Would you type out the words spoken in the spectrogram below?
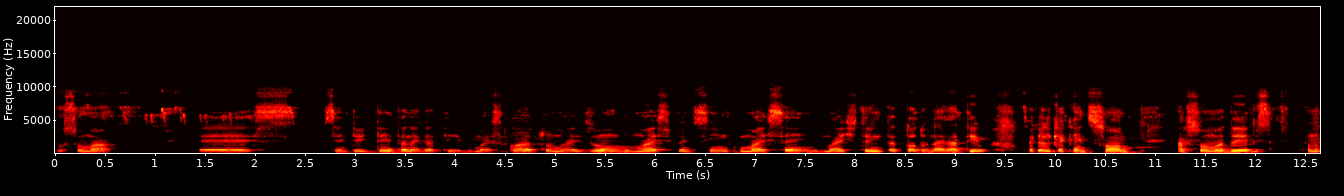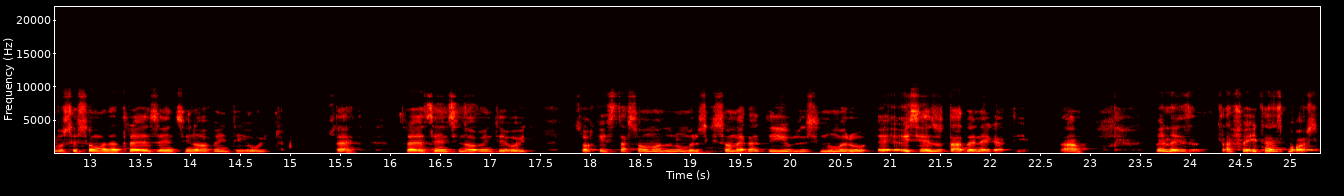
vou somar. É, 180 negativo, mais 4, mais 1, mais 55, mais 100, mais 30, todos negativo. Só que ele quer que a gente some. A soma deles, quando você soma, dá 398, certo? 398. Só que está somando números que são negativos. Esse número, é, esse resultado é negativo, tá? Beleza, tá feita a resposta.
